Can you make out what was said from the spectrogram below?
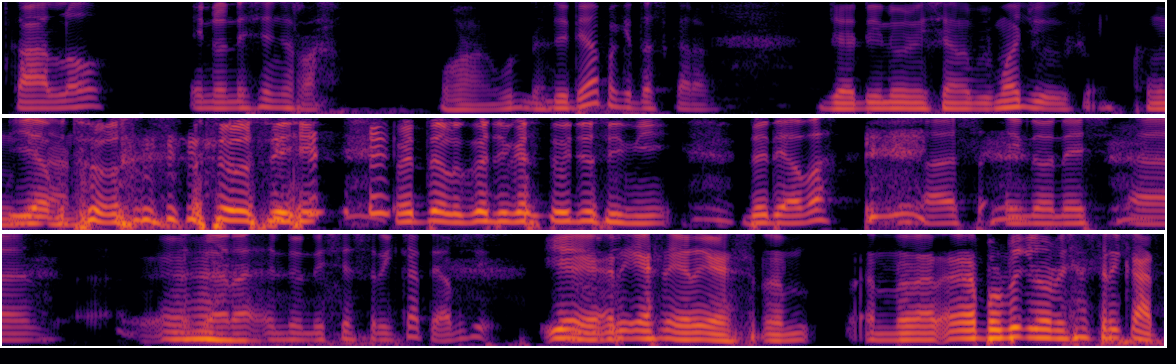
kalau Indonesia nyerah. wah udah Jadi apa kita sekarang? jadi Indonesia yang lebih maju kemungkinan. Iya betul, betul sih, betul. Gue juga setuju sih Mi. Jadi apa? Se- Indonesia eh, negara Indonesia Serikat ya apa sih? Iya, Dulu RIS RIS Republik Indonesia Serikat.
